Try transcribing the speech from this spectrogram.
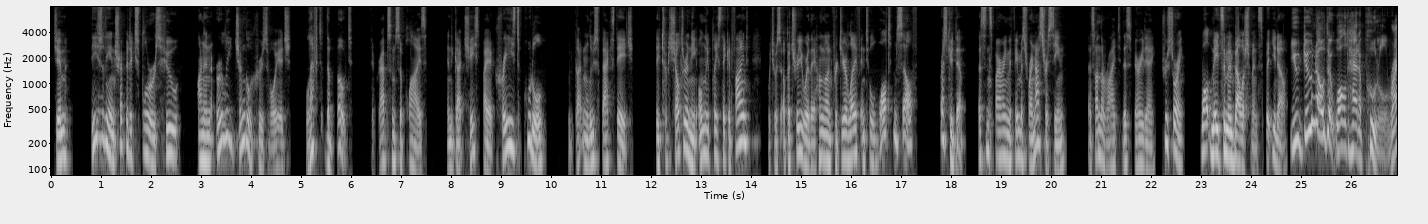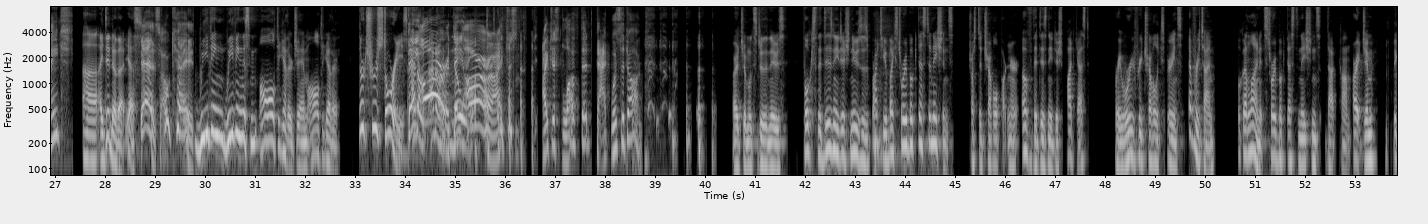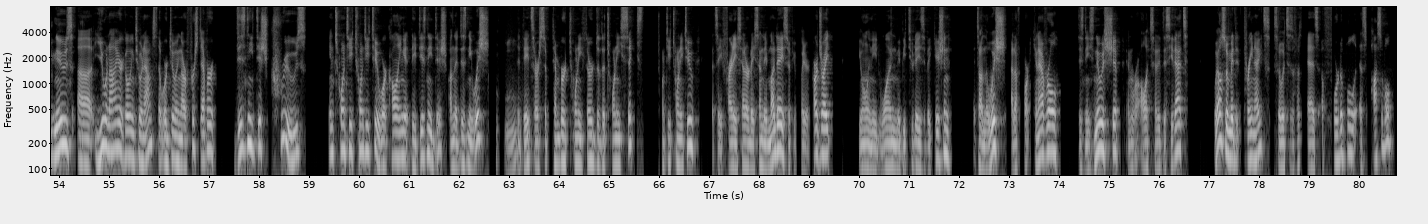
Jim, these are the intrepid explorers who, on an early jungle cruise voyage, left the boat to grab some supplies and got chased by a crazed poodle who'd gotten loose backstage. They took shelter in the only place they could find, which was up a tree where they hung on for dear life until Walt himself rescued them, thus inspiring the famous rhinoceros scene that's on the ride to this very day. True story. Walt made some embellishments, but you know. You do know that Walt had a poodle, right? Uh, I did know that. Yes. Yes. Okay. Weaving, weaving this all together, Jim. All together. They're true stories. They are. they are. I just, I just love that. That was the dog. all right, Jim. Let's do the news, folks. The Disney Dish News is brought to you by Storybook Destinations, trusted travel partner of the Disney Dish podcast, for a worry-free travel experience every time. Book online at storybookdestinations.com. All right, Jim. Big news. Uh, you and I are going to announce that we're doing our first ever Disney Dish Cruise in 2022. We're calling it the Disney Dish on the Disney Wish. Mm-hmm. The dates are September 23rd to the 26th, 2022. That's a Friday, Saturday, Sunday, Monday. So if you play your cards right, you only need one, maybe two days of vacation. It's on the Wish out of Port Canaveral, Disney's newest ship, and we're all excited to see that. We also made it three nights, so it's as, affordable as possible.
